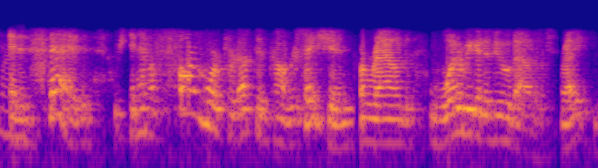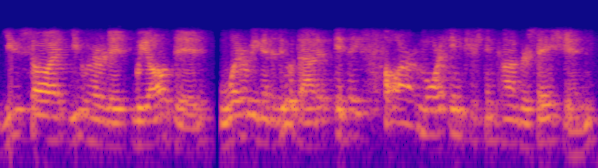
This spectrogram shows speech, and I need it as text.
Right. And instead, we can have a far more productive conversation around what are we going to do about it, right? You saw it, you heard it, we all did. What are we going to do about it is a far more interesting conversation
